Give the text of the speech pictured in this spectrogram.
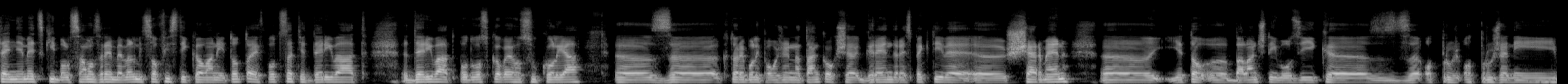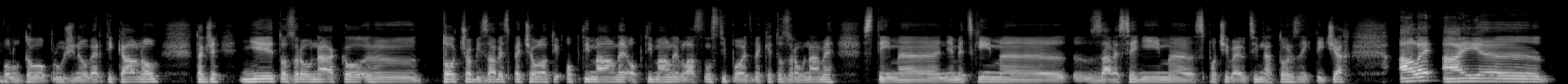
ten nemecký bol samozrejme veľmi sofistikovaný. Toto je v podstate derivát, derivát podvozkového súkolia, eh, z, ktoré boli použené na tankoch Grand, respektíve Sherman. Je to balančný vozík z odpruž, odpružený volutovou prúžinou vertikálnou. Takže nie je to zrovna ako to, čo by zabezpečovalo tie optimálne, optimálne vlastnosti, povedzme, keď to zrovnáme s tým e, nemeckým e, zavesením e, spočívajúcim na torzných tyčiach. Ale aj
